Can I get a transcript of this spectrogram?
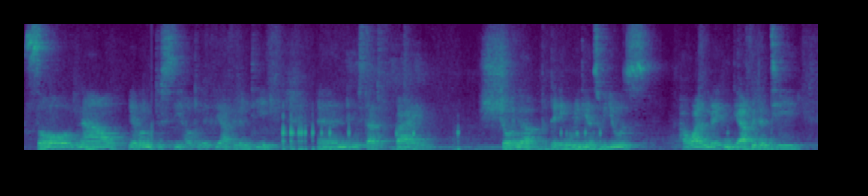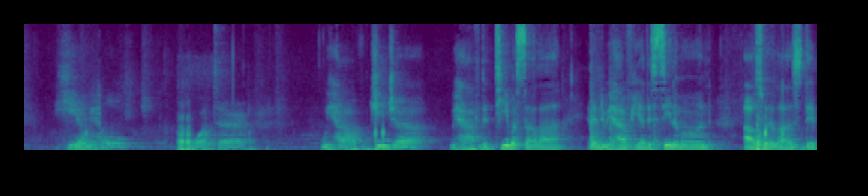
So now we are going to see how to make the African tea. And we start by showing up the ingredients we use while making the African tea here we have water, we have ginger, we have the tea masala, and we have here the cinnamon, as well as the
